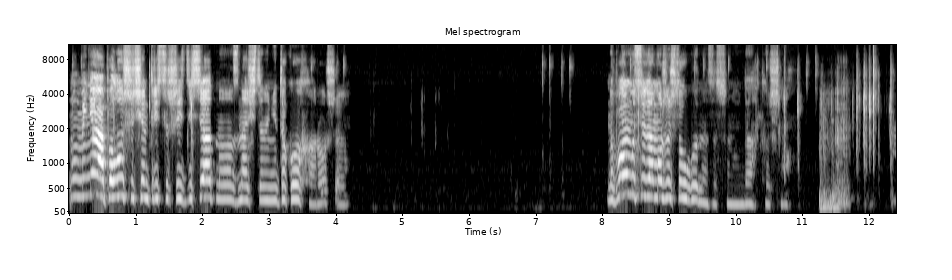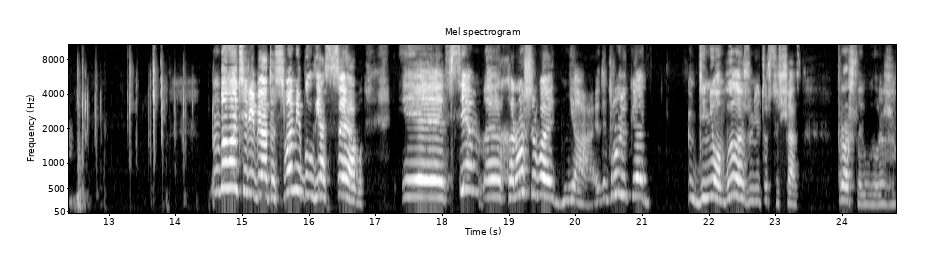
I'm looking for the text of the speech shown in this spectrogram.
Ну, у меня получше, чем 360, но значит оно не такое хорошее. Ну, по-моему, сюда можно что угодно засунуть, да, точно. Ну, давайте, ребята, с вами был я, Сэм. И всем э, хорошего дня. Этот ролик я днем выложу, не то, что сейчас. Прошлый выложу.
